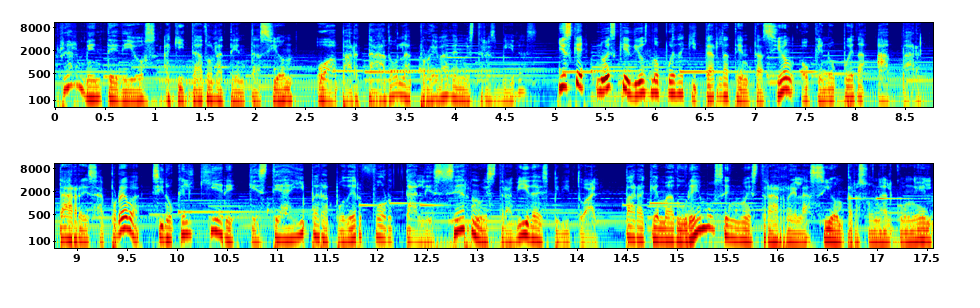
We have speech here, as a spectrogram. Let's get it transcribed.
¿realmente Dios ha quitado la tentación o apartado la prueba de nuestras vidas? Y es que no es que Dios no pueda quitar la tentación o que no pueda apartar esa prueba, sino que Él quiere que esté ahí para poder fortalecer nuestra vida espiritual para que maduremos en nuestra relación personal con Él,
